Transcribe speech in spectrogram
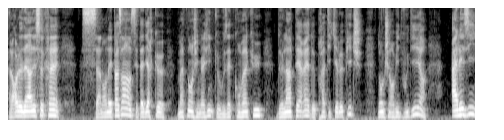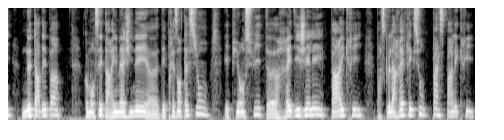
Alors le dernier secret, ça n'en est pas un, c'est-à-dire que maintenant j'imagine que vous êtes convaincu de l'intérêt de pratiquer le pitch, donc j'ai envie de vous dire, allez-y, ne tardez pas. Commencez par imaginer euh, des présentations et puis ensuite euh, rédigez-les par écrit parce que la réflexion passe par l'écrit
